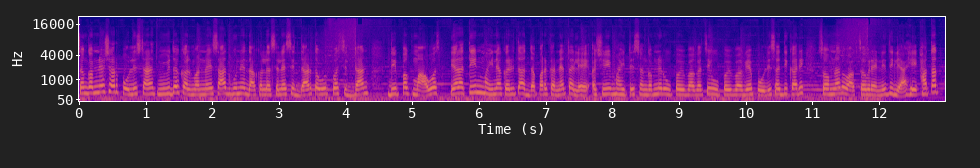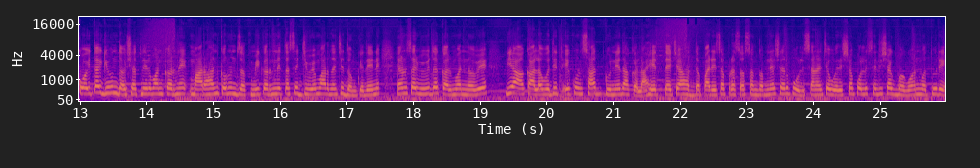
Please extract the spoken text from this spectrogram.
संगमनेर शहर पोलीस ठाण्यात विविध कलमांमुळे सात गुन्हे दाखल असलेले सिद्धार्थ उर्फ सिद्धांत दीपक मावस याला तीन महिन्याकरिता हद्दपार करण्यात आले आहे. अशी माहिती संगमनेर उपविभागाचे उपविभागीय पोलीस अधिकारी सोमनाथ वागचौर यांनी दिली आहे. हातात कोयता घेऊन दहशत निर्माण करणे मारहाण करून जखमी करणे तसेच जीवे मारण्याची धमकी देणे यानुसार विविध कलम नवे या कालावधीत एकूण सात गुन्हे दाखल आहेत. त्याच्या हद्दपारीचा प्रस्ताव संगमनेर शहर पोलीस ठाण्याचे वरिष्ठ पोलीस निरीक्षक भगवान मथुरे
